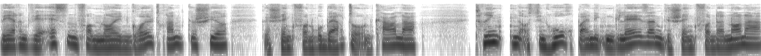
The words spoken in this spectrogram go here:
während wir essen vom neuen Goldrandgeschirr, Geschenk von Roberto und Carla, trinken aus den hochbeinigen Gläsern, Geschenk von der Nonna.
